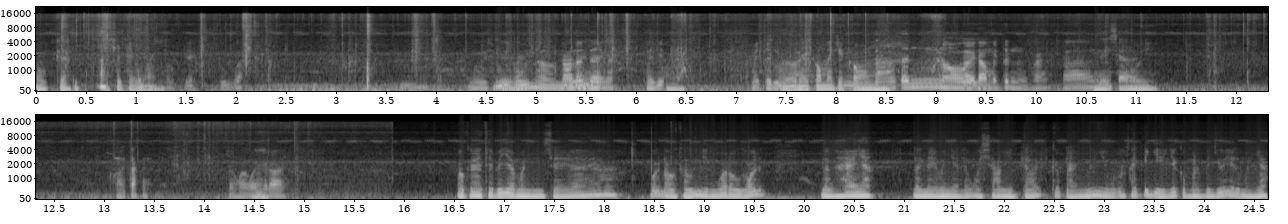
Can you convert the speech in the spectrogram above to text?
Ok sẽ theo mày ok đúng quá mưa xuống xuống túi hơn rồi lên đây nè thấy chưa mày tin ở đây có mấy cái con. Tao tin thôi rồi đâu mày tin khoan? À, nghĩ sao? Ôi, thôi tắt đi. Rồi khoan quay cái đó ok thì bây giờ mình sẽ bắt đầu thử nhìn qua đầu gối lần hai nha. Lần này mình nhìn ở ngoài sau nhìn tới. Các bạn nếu như mà có thấy cái gì nhớ comment bên dưới cho mình nha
